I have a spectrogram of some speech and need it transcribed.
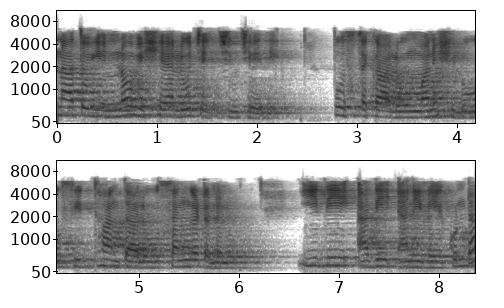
నాతో ఎన్నో విషయాలు చర్చించేది. పుస్తకాలు మనుషులు సిద్ధాంతాలు సంఘటనలు ఇది అది అని లేకుండా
